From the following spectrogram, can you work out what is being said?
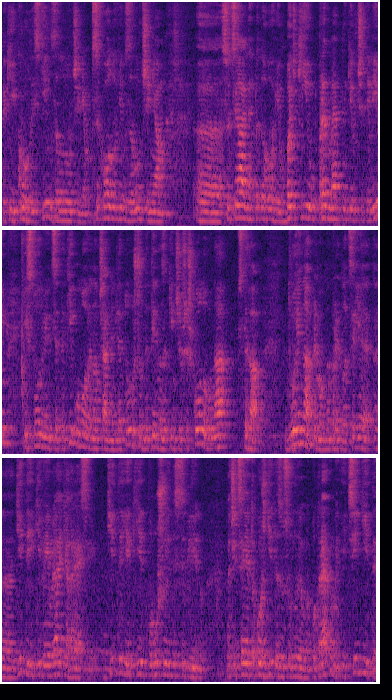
такий круглий стіл з залученням психологів, з залученням соціальних педагогів, батьків, предметників, вчителів, і створюються такі умови навчання для того, щоб дитина, закінчивши школу, вона встигала. Другий напрямок, наприклад, це є е, діти, які виявляють агресію, діти, які порушують дисципліну. Значить, це є також діти з особливими потребами, і ці діти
